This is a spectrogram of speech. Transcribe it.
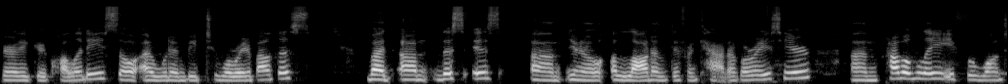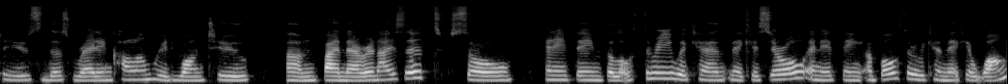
fairly good quality, so I wouldn't be too worried about this. But um, this is, um, you know, a lot of different categories here. Um, probably if we want to use this rating column, we'd want to um, binarize it. So anything below three, we can make it zero. Anything above three, we can make it one.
